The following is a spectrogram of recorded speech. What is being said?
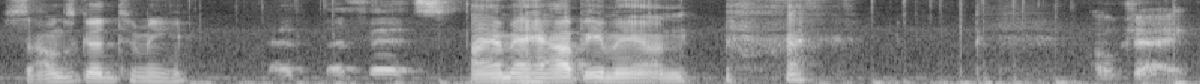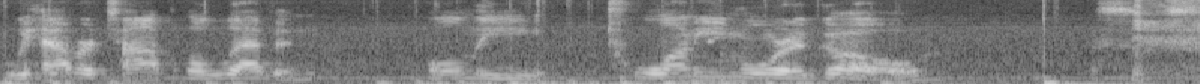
sounds good to me. That that fits. I am a happy man. Okay, we have our top 11. Only 20 more to go.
